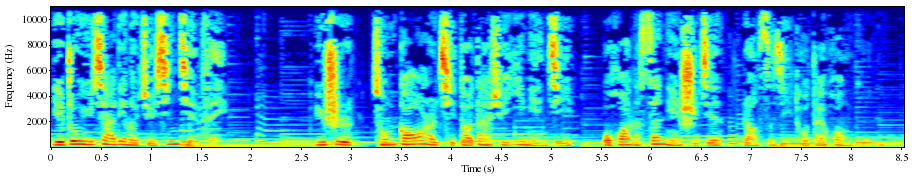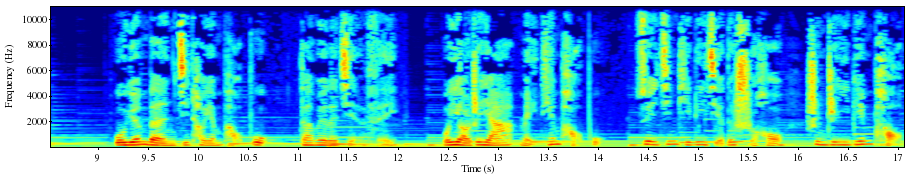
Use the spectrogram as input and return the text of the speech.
也终于下定了决心减肥。于是，从高二起到大学一年级，我花了三年时间让自己脱胎换骨。我原本极讨厌跑步，但为了减肥，我咬着牙每天跑步。最筋疲力竭的时候，甚至一边跑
